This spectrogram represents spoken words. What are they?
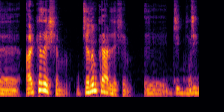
e, arkadaşım canım kardeşim e, c, c,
